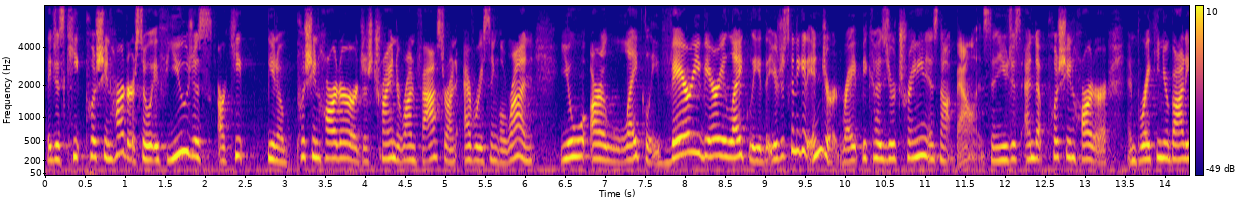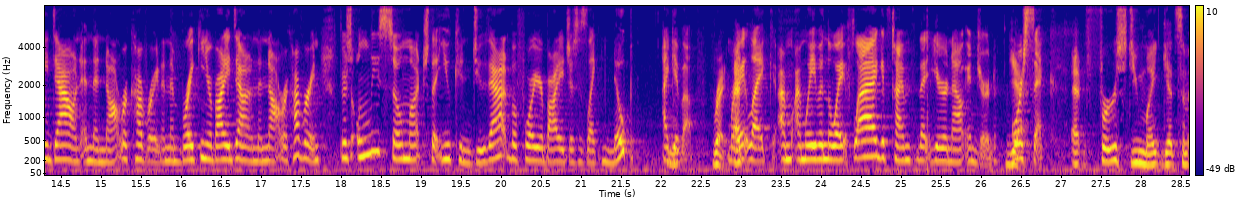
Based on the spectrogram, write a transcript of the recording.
They just keep pushing harder. So if you just are keep you know, pushing harder or just trying to run faster on every single run, you are likely, very, very likely, that you're just going to get injured, right? Because your training is not balanced and you just end up pushing harder and breaking your body down and then not recovering and then breaking your body down and then not recovering. There's only so much that you can do that before your body just is like, nope. I give up. Right. Right. At- like I'm, I'm waving the white flag. It's time that you're now injured Yeah. or sick. At first, you might get some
